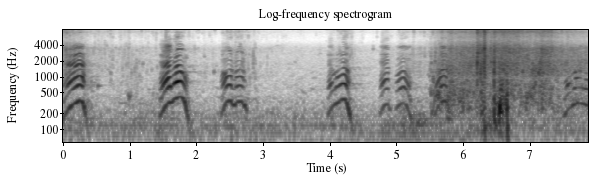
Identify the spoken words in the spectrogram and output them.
เอ๊ะ แอบลงนอนนอนแอบลงแอบเออนอนแอ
